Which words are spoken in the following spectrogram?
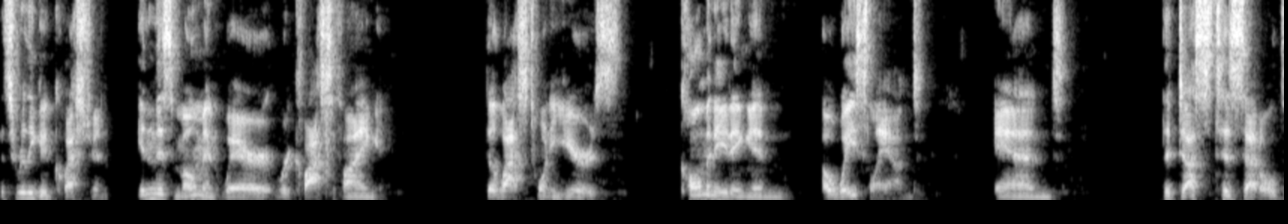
That's a really good question. In this moment where we're classifying the last 20 years, culminating in a wasteland, and the dust has settled.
